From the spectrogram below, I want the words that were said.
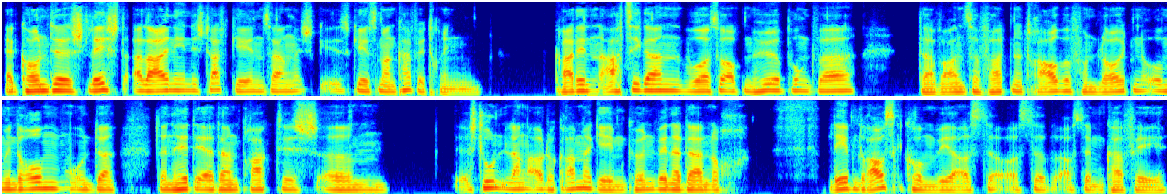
Er konnte schlecht alleine in die Stadt gehen und sagen, ich, ich gehe jetzt mal einen Kaffee trinken. Gerade in den 80ern, wo er so auf dem Höhepunkt war, da waren sofort eine Traube von Leuten um ihn rum und da, dann hätte er dann praktisch ähm, stundenlang Autogramme geben können, wenn er da noch lebend rausgekommen wäre aus, der, aus, der, aus dem Café.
